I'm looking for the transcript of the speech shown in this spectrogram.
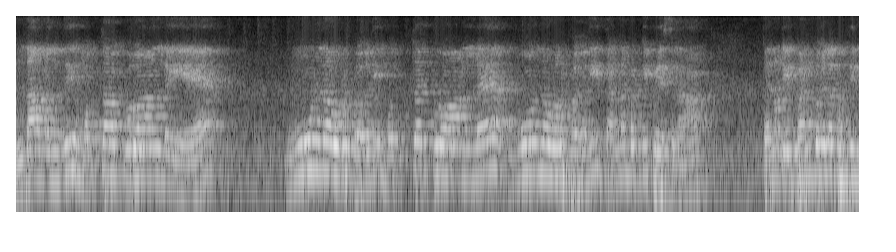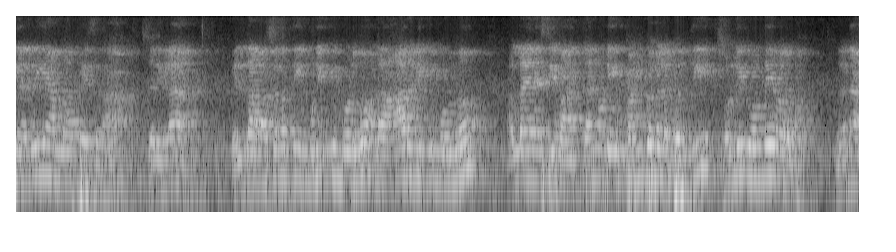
அல்லாஹ் வந்து மொத்த குர்ஆன்லயே மூணுல ஒரு பகுதி மொத்த குர்ஆன்ல மூணுல ஒரு பகுதி தன்னை பத்தி பேசுறான். தன்னுடைய பண்புகளை பத்தி நிறைய அல்லாஹ் பேசுறான். சரிங்களா? எல்லா வசனத்தையும் முடிக்கும் பொழுதும் அல்ல ஆரம்பிக்கும் பொழுதும் அல்லாஹ் என்ன செய்வான்? தன்னுடைய பண்புகளை பத்தி சொல்லிக்கொண்டே வருவான். இல்லைன்னா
